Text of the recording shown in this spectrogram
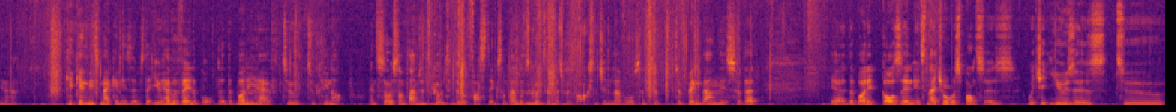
you know, kick in these mechanisms that you have available that the body Mm. have to to clean up. And so sometimes it's good to do a fasting. Sometimes it's good Mm. to mess with oxygen levels and to, to bring down Mm. this so that yeah the body calls in its natural responses which it uses to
